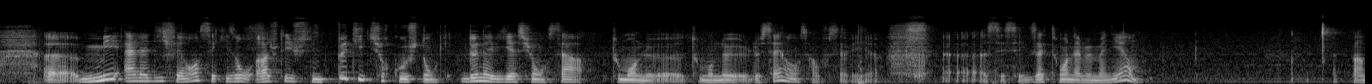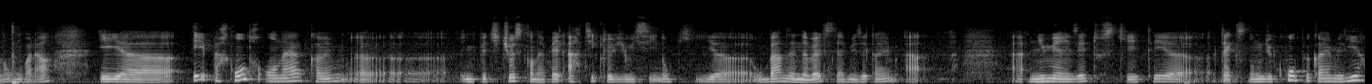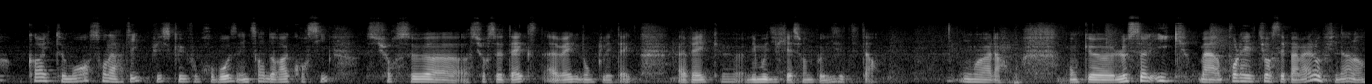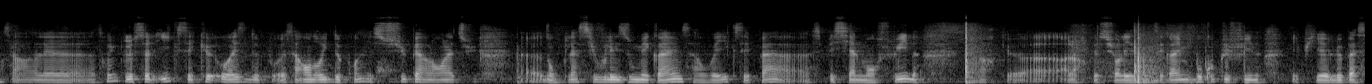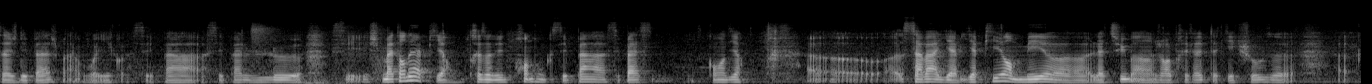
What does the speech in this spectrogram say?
euh, mais à la différence, c'est qu'ils ont rajouté juste une petite surcouche donc de navigation, ça tout le monde le, tout le, monde le, sait, hein, ça vous savez, euh, c'est exactement de la même manière. Pardon, voilà. Et, et, par contre, on a quand même une petite chose qu'on appelle article view ici, donc où Barnes Noble s'est amusé quand même à numériser tout ce qui était euh, texte. Donc du coup, on peut quand même lire correctement son article puisqu'il vous propose une sorte de raccourci sur ce, euh, texte avec donc les euh, les modifications de police, etc. Voilà. Donc le seul hic, ben, pour la lecture c'est pas mal au final, hein, ça, le, truc. Le seul hic c'est que OS de, ça Android 2. est super lent là-dessus. donc là si vous voulez zoomer quand même, ça vous voyez que c'est pas spécialement fluide alors que, euh, alors que sur les autres c'est quand même beaucoup plus fluide et puis euh, le passage des pages bah, vous voyez quoi c'est pas c'est pas le je m'attendais à pire très honnêtement donc c'est pas c'est pas comment dire euh, ça va il y, a, pire mais là-dessus ben, j'aurais préféré peut-être quelque chose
